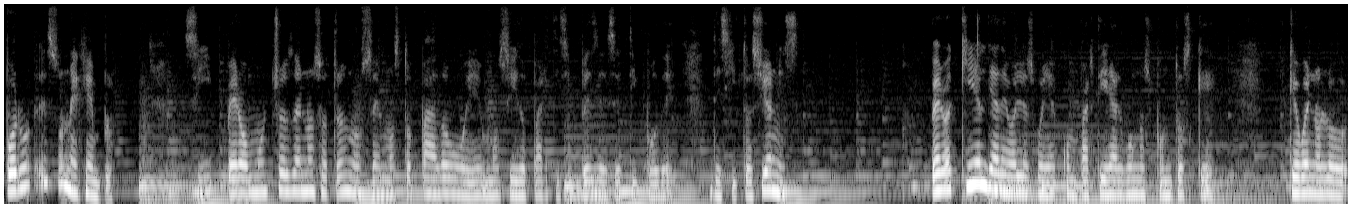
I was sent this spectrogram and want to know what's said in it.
Por, es un ejemplo, sí, pero muchos de nosotros nos hemos topado o hemos sido partícipes de ese tipo de, situaciones. Pero aquí el día de hoy les voy a compartir algunos puntos que, que bueno, lo,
